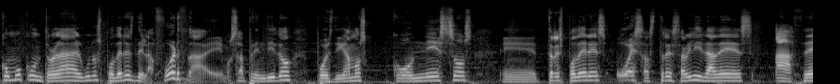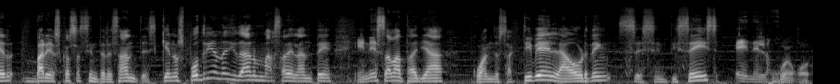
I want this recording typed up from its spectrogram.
cómo controlar algunos poderes de la fuerza. Hemos aprendido, pues digamos, con esos eh, tres poderes o esas tres habilidades a hacer varias cosas interesantes que nos podrían ayudar más adelante en esa batalla cuando se active la Orden 66 en el juego.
